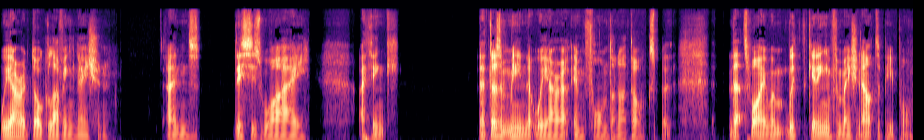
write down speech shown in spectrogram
we are a dog loving nation, and this is why I think that doesn't mean that we are informed on our dogs, but that's why when with getting information out to people,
